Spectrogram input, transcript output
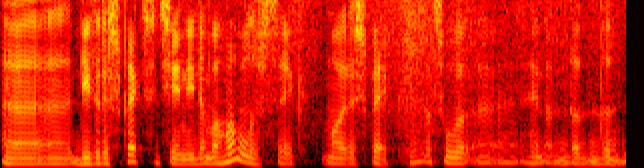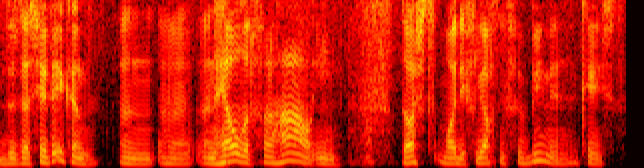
uh, die het respect verdienen, dan behandelen ze ik met respect. Dat zo, uh, dat, dus daar zit ik een, een, uh, een helder verhaal in. Is maar die vluchting verbinden kiest.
